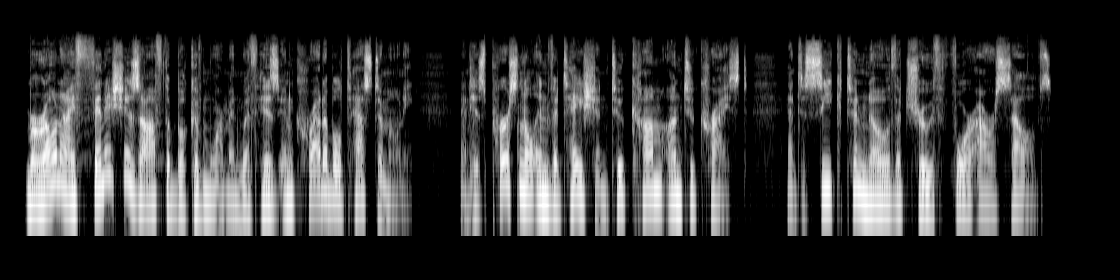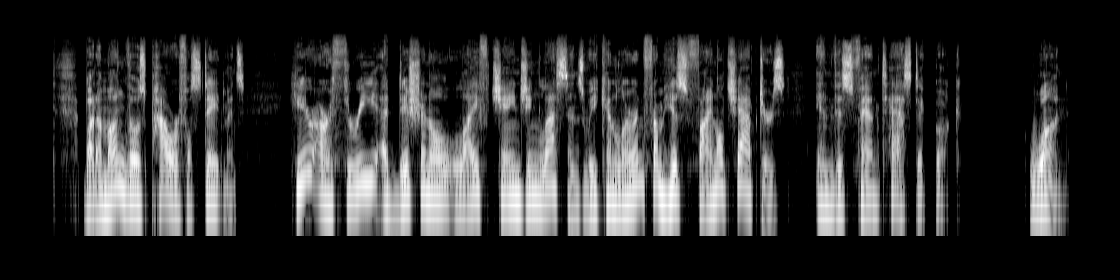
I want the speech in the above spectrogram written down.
Moroni finishes off the Book of Mormon with his incredible testimony and his personal invitation to come unto Christ and to seek to know the truth for ourselves. But among those powerful statements, here are three additional life changing lessons we can learn from his final chapters in this fantastic book. 1.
